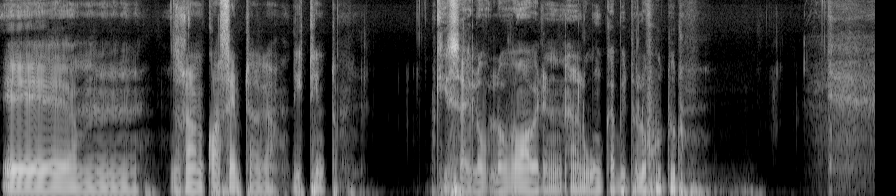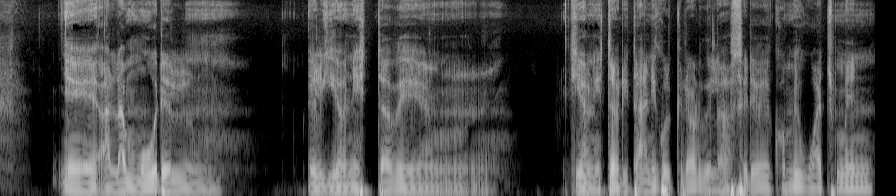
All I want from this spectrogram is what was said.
Eh, son conceptos distintos. Quizá lo, vamos a ver en algún capítulo futuro. Eh, Alan Moore, el, el guionista de mm, guionista británico, el creador de la serie de cómic Watchmen,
